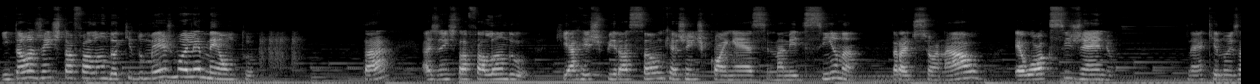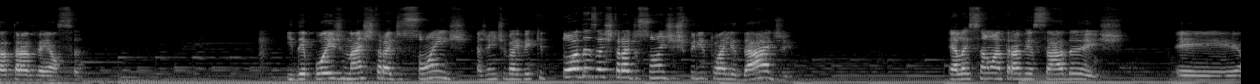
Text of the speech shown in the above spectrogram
Então a gente está falando aqui do mesmo elemento, tá? A gente está falando que a respiração que a gente conhece na medicina tradicional é o oxigênio, né, que nos atravessa. E depois nas tradições, a gente vai ver que todas as tradições de espiritualidade elas são atravessadas é,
